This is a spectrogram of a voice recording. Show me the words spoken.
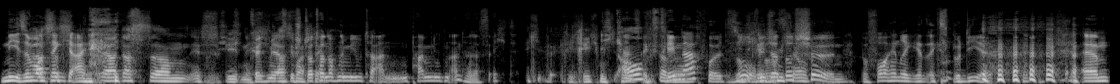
Nee, sind wir uns, Das denke ich, einig. Ja, das ähm, ist, geht nicht. Könnte ich mir das mal Gestotter noch eine Minute an, ein paar Minuten anhören, das ist echt. Ich, ich reg mich Ich kann auf. es extrem nachvollziehen. So, ich finde das so auf. schön. Bevor Henrik jetzt explodiert. ähm,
